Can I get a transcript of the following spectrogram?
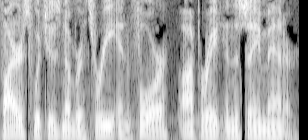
Fire switches number 3 and 4 operate in the same manner.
